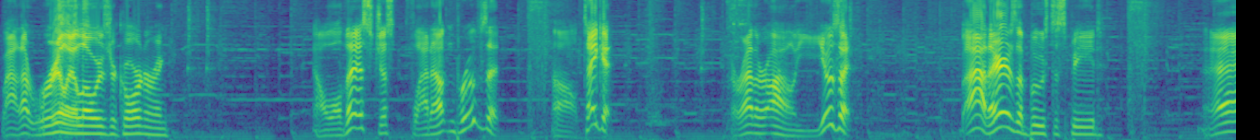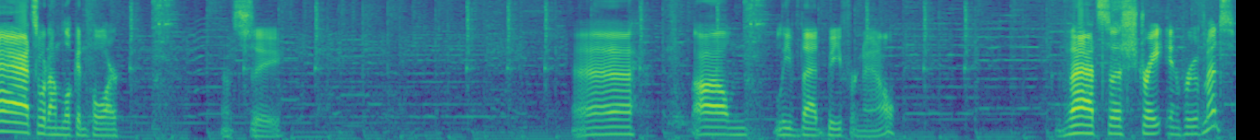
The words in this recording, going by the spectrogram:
Wow, that really lowers your cornering. Now all this just flat out improves it. I'll take it. Or rather, I'll use it. Ah, there's a boost of speed. That's what I'm looking for. Let's see. Uh, I'll leave that be for now. That's a straight improvement.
